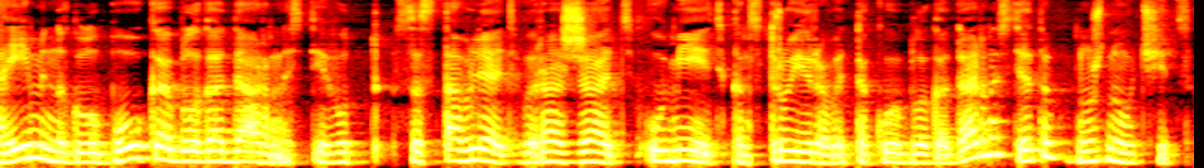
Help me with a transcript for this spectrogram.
а именно глубокая благодарность. И вот составлять, выражать, уметь конструировать такую благодарность, это нужно учиться.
